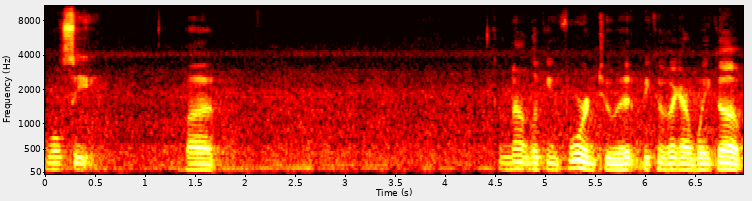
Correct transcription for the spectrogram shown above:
We'll see. But I'm not looking forward to it because I gotta wake up,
